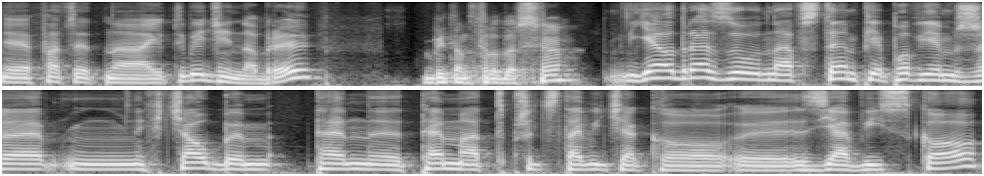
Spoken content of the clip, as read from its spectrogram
e, Facet na YouTube. Dzień dobry. Witam serdecznie. Ja od razu na wstępie powiem, że mm, chciałbym ten temat przedstawić jako y, zjawisko.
